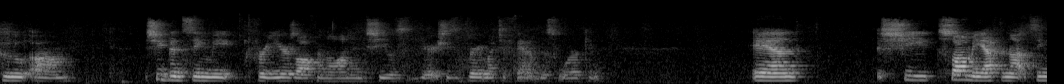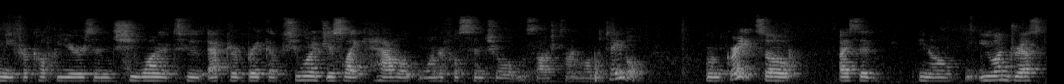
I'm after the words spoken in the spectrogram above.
who, um, she'd been seeing me for years off and on, and she was very, she's very much a fan of this work, and and she saw me after not seeing me for a couple years and she wanted to after a breakup she wanted to just like have a wonderful sensual massage time on the table. Great. So i said you know you undress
